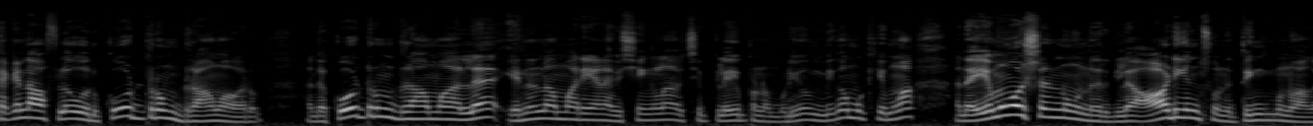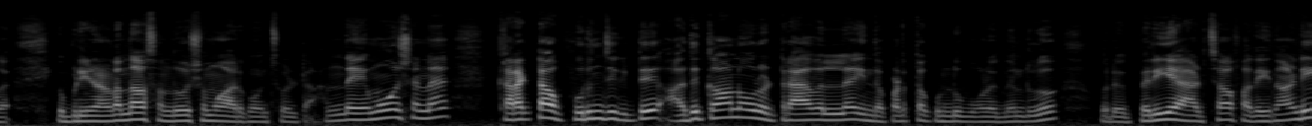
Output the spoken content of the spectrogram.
செகண்ட் ஹாஃபில் ஒரு கோர்ட் ரூம் ட்ராமா வரும். அந்த கோர்ட் ரூம் ட்ராமாவில் என்னென்ன மாதிரியான விஷயங்கள்லாம் வச்சு ப்ளே பண்ண முடியும்? மிக முக்கியமாக அந்த எமோஷன் ஒன்று இருக்குல்ல ஆடியன்ஸ் ஒன்று திங்க் பண்ணுவாங்க. இப்படி நடந்தால் சந்தோஷமாக இருக்கும்னு சொல்லிட்டு அந்த எமோஷனை கரெக்டாக புரிஞ்சுக்கிட்டு அதுக்கு அதுக்கான ஒரு ட்ராவலில் இந்த படத்தை கொண்டு போனதுன்றது ஒரு பெரிய ஹேட்ஸ் ஆஃப் அதை தாண்டி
